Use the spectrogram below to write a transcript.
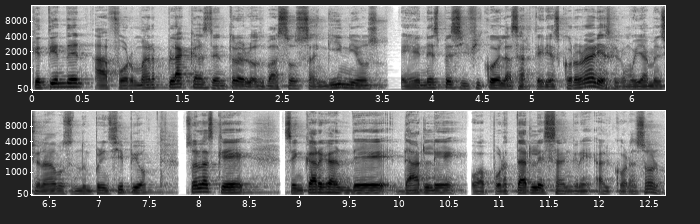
que tienden a formar placas dentro de los vasos sanguíneos, en específico de las arterias coronarias, que como ya mencionábamos en un principio, son las que se encargan de darle o aportarle sangre al corazón.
